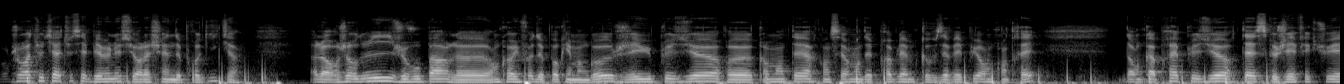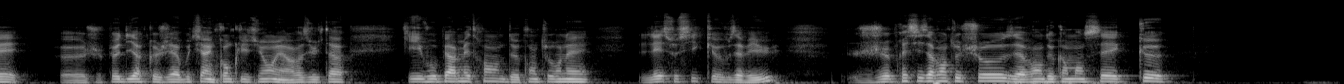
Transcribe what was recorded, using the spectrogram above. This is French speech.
Bonjour à toutes et à tous et bienvenue sur la chaîne de ProGeek. Alors aujourd'hui je vous parle euh, encore une fois de Pokémon Go. J'ai eu plusieurs euh, commentaires concernant des problèmes que vous avez pu rencontrer. Donc après plusieurs tests que j'ai effectués, euh, je peux dire que j'ai abouti à une conclusion et un résultat qui vous permettront de contourner les soucis que vous avez eus. Je précise avant toute chose et avant de commencer que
